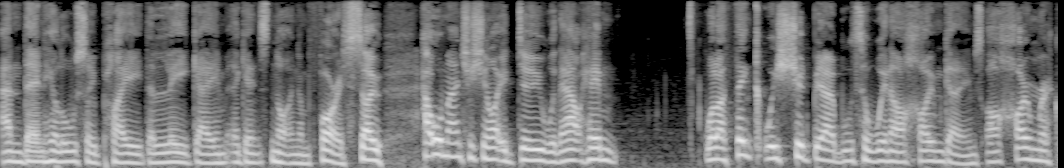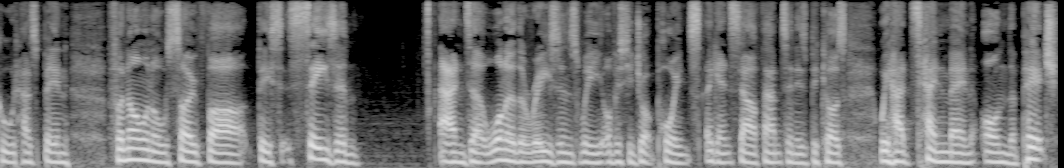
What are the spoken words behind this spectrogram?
and then he'll also play the league game against Nottingham Forest. So, how will Manchester United do without him? Well, I think we should be able to win our home games. Our home record has been phenomenal so far this season. And uh, one of the reasons we obviously dropped points against Southampton is because we had 10 men on the pitch.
